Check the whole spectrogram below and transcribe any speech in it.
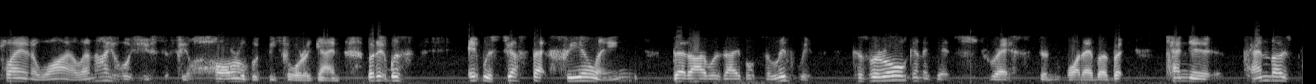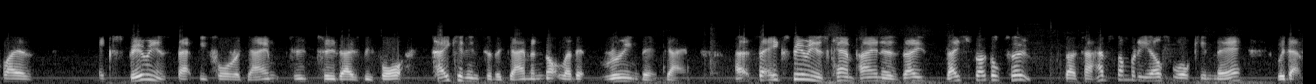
playing a while, and I always used to feel horrible before a game, but it was it was just that feeling that I was able to live with because we're all going to get stressed and whatever, but can you can those players experience that before a game, two two days before, take it into the game and not let it ruin their game? Uh, so experienced campaigners, they, they struggle too. So to have somebody else walk in there with that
